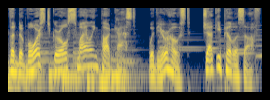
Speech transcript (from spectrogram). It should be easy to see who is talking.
Speaker 1: the Divorced Girl Smiling Podcast with your host, Jackie Pilossoph.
